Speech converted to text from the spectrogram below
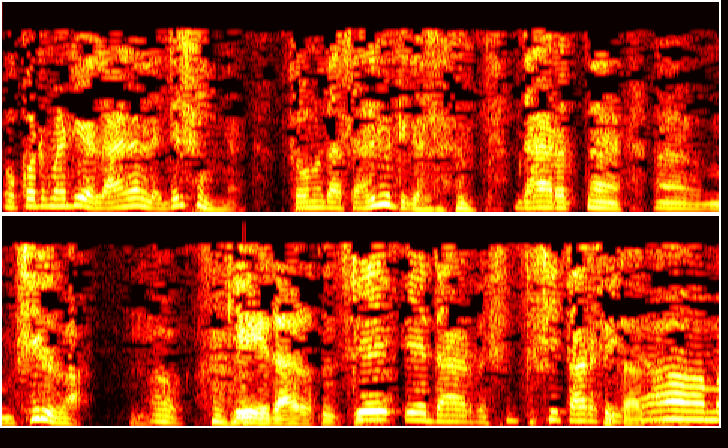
ඔක්කොටම වැඩිය ලයනල් එදිරිසිංහ, සෝමදාස ඇල්විටිකල්, දයාරත්න සිල්වා. ඔව්. කේ දායරත්න සිල්වා. කේ දායරත්න සිතාර සිතාම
